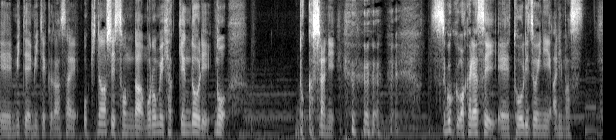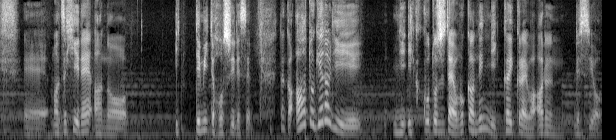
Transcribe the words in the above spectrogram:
えー見てみてください。沖縄市そんだ諸見百軒通りのどっかしらに すごくわかりやすい、えー通り沿いにあります。えーまあ、ぜひね、あの、行ってみてほしいです。なんかアートギャラリーに行くこと自体は僕は年に1回くらいはあるんですよ。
